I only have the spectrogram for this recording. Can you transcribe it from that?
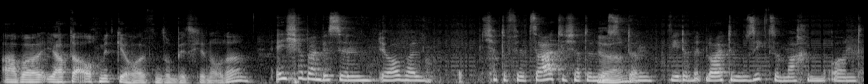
Aber ihr habt da auch mitgeholfen so ein bisschen, oder? Ich habe ein bisschen, ja, weil ich hatte viel Zeit, ich hatte Lust, ja. dann wieder mit Leuten Musik zu machen und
